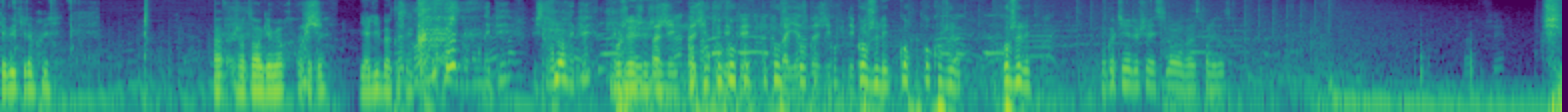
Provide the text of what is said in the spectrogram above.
KB qu'il a pris. Ah, j'entends un gamer à côté. Il y a Lib à côté. Mon épée J'ai mon épée Bon, j'ai, j'ai, j'ai. j'ai- j'ai Cours, cours, cours, cours, cours, j'ai cours, plus d'épée. cours, gelé, cours, cours, cours, gelé. Cours, gelé. On continue de chasser, sinon on va se prendre les autres. J'ai,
